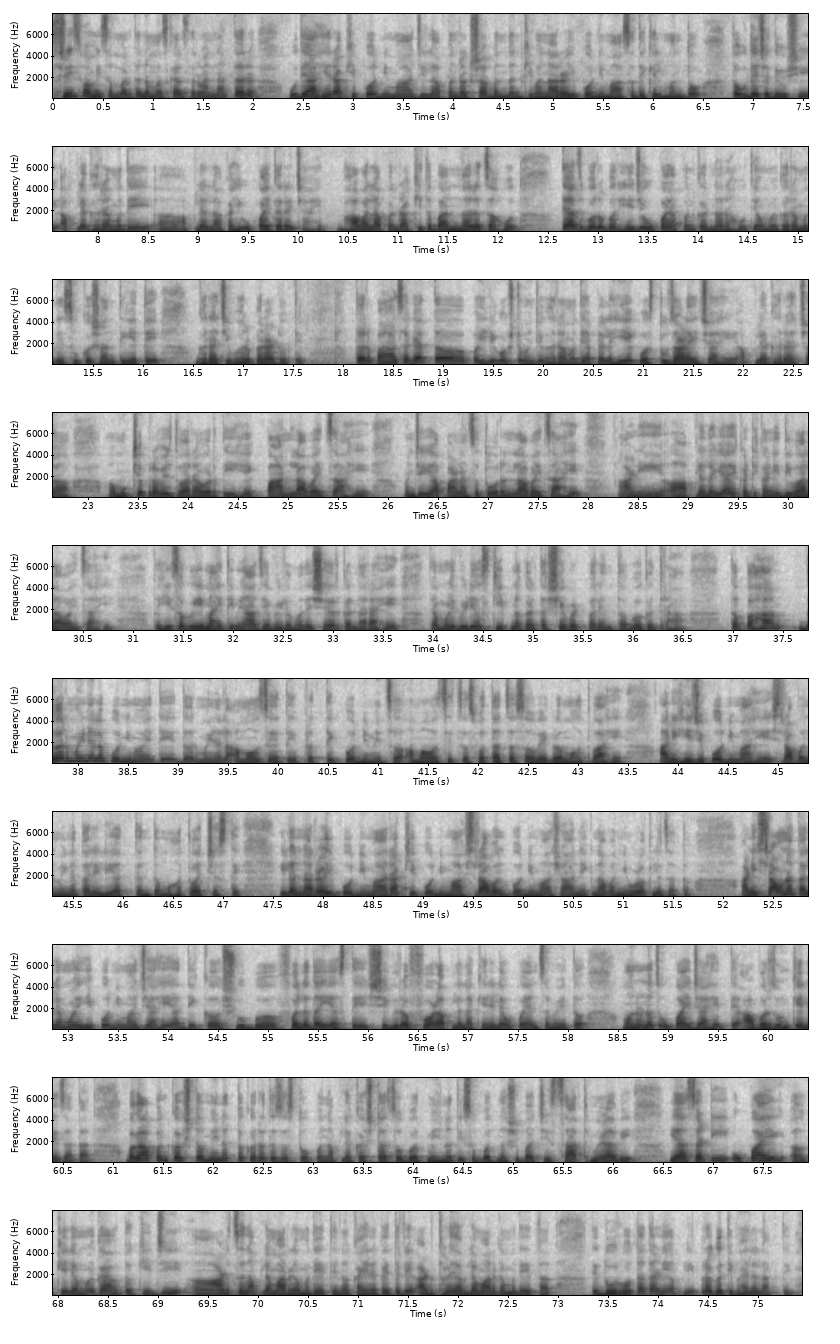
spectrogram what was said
श्री स्वामी समर्थ नमस्कार सर्वांना. तर उद्या आहे राखी पौर्णिमा जिला आपण रक्षाबंधन किंवा नारळी पौर्णिमा असं देखील म्हणतो. तर उद्याच्या दिवशी आपल्या घरामध्ये आपल्याला काही उपाय करायचे आहेत. भावाला आपण राखी तर बांधणारच आहोत. त्याचबरोबर हे जे उपाय आपण करणार आहोत त्यामुळे घरामध्ये सुख शांती येते घराची भरभराट होते. तर पहा सगळ्यात पहिली गोष्ट म्हणजे घरामध्ये आपल्याला ही एक वस्तू जाळायची आहे. आपल्या घराच्या मुख्य प्रवेशद्वारावरती हे एक पान लावायचं आहे. म्हणजे या पानाचं तोरण लावायचं आहे आणि आपल्याला या एका ठिकाणी दिवा लावायचा आहे. तर ही सगळी माहिती मी आज या व्हिडिओमध्ये शेअर करणार आहे. त्यामुळे व्हिडिओ स्किप न करता शेवटपर्यंत बघत राहा. तर पहा दर महिन्याला पौर्णिमा येते दर महिन्याला अमावस्या येते. प्रत्येक पौर्णिमेचं अमावस्येचं स्वतःचं असं वेगळं महत्त्व आहे. आणि ही जी पौर्णिमा आहे श्रावण महिन्यात आलेली अत्यंत महत्त्वाची असते. हिला नारळी पौर्णिमा राखी पौर्णिमा श्रावण पौर्णिमा अशा अनेक नावांनी ओळखलं जातं. आणि श्रावणात आल्यामुळे ही पौर्णिमा जी आहे अधिक शुभ फलदायी असते. शीघ्र फळ आपल्याला केलेल्या उपायांचं मिळतं. म्हणूनच उपाय जे आहेत ते आवर्जून केले जातात. बघा आपण कष्ट मेहनत तर करतच असतो पण आपल्या कष्टासोबत मेहनतीसोबत नशिबाची साथ मिळावी. यासाठी उपाय केल्यामुळे काय होतं की जी अडचण आपल्या मार्गामध्ये येते ना काही ना काहीतरी अडथळे आपल्या मार्गामध्ये येतात. ते दूर होतात आणि आपली प्रगती व्हायला लागते.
